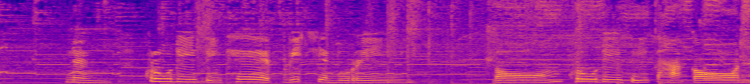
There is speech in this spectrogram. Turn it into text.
ศ 1. ครูดีสีเทพ วิเชียรบุรี 2. ครูดีสีสหกรณ์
